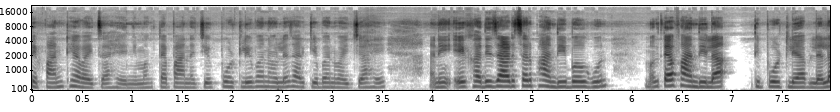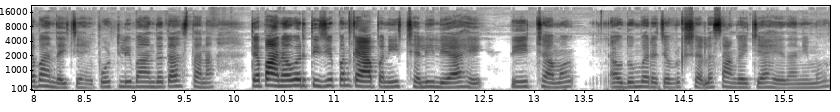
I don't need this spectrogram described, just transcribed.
ते पान ठेवायचं आहे. आणि मग त्या पानाची एक पोटली बनवल्यासारखी बनवायची आहे. आणि एखादी जाडसर फांदी बघून मग त्या फांदीला ती पोटली आपल्याला बांधायची आहे. पोटली बांधत असताना त्या पानावरती जी पण काय आपण इच्छा लिहिली आहे ती इच्छा मग औदुंबराच्या वृक्षाला सांगायची आहे. आणि मग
